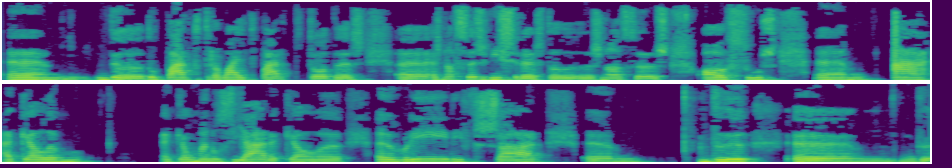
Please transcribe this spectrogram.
Uh, do, do parto, do trabalho de parto, todas uh, as nossas vísceras, todos os nossos ossos, um, há aquela aquele manusear, aquele abrir e fechar um, de, de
